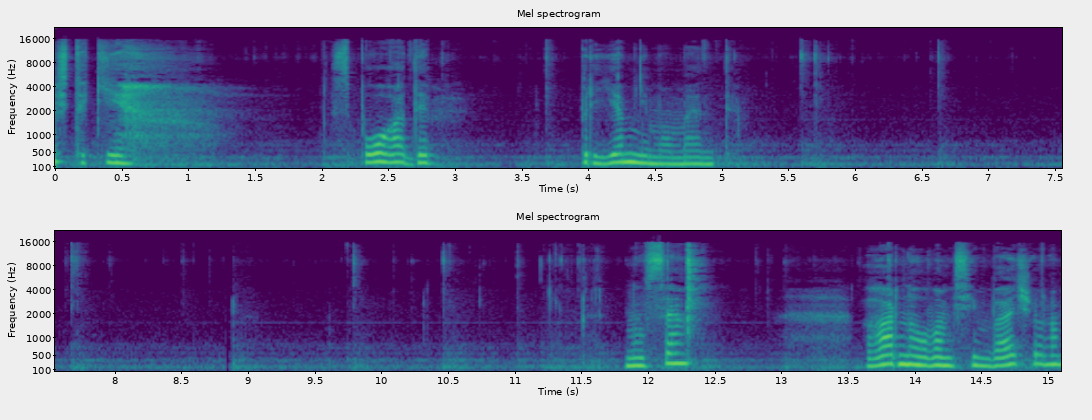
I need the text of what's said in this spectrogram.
Ось такі спогади, приємні моменти. Ну все. Гарного вам всім вечора.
